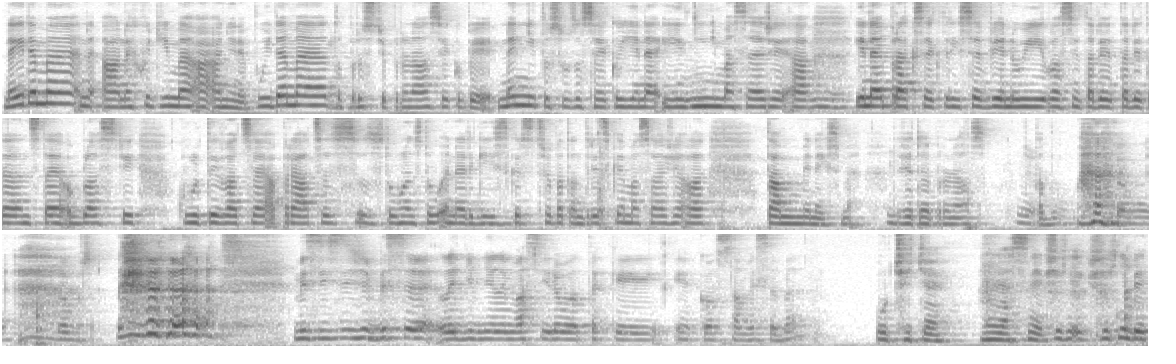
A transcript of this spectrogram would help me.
nejdeme a nechodíme a ani nepůjdeme, to prostě pro nás jakoby není, to jsou zase jako jiné, jiní maséři a mm. jiné praxe, které se věnují vlastně tady, tady z té oblasti kultivace a práce s, s touhle s tou energií skrz třeba tantrické masáže, ale tam my nejsme, takže to je pro nás tabu. Tomu, dobře. Myslíš si, že by se lidi měli masírovat taky jako sami sebe? Určitě. No jasně, všichni, všichni by,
